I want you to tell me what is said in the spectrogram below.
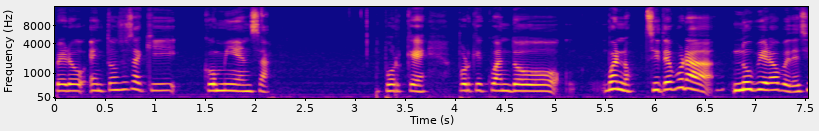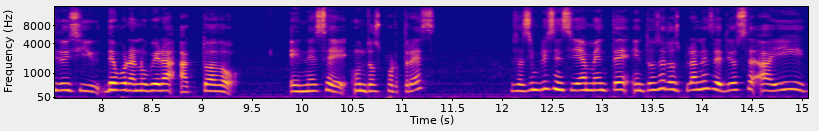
Pero entonces aquí comienza. ¿Por qué? Porque cuando, bueno, si Débora no hubiera obedecido y si Débora no hubiera actuado en ese un 2 por 3 O sea, simple y sencillamente, entonces los planes de Dios ahí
